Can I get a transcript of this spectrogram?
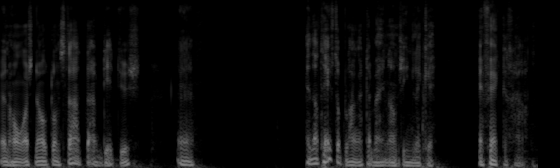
een hongersnood ontstaat? Nou, dit dus. Eh, en dat heeft op lange termijn aanzienlijke effecten gehad.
